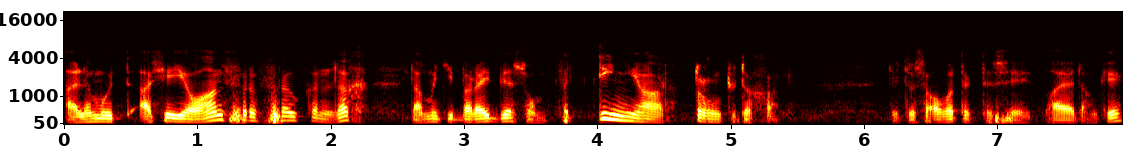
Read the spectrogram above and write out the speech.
hulle moet as jy jou hand vir 'n vrou kan lig, dan moet jy bereid wees om vir 10 jaar tronk toe te gaan. Dit is al wat ek te sê het. Baie dankie.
